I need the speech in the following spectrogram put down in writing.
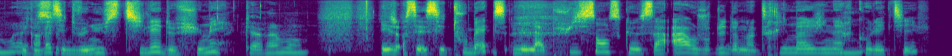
Ouais, et qu'en fait, c'est- devenu stylé de fumer. carrément. Et c'est tout bête, mais la puissance que ça a aujourd'hui dans notre imaginaire Mhm. collectif.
